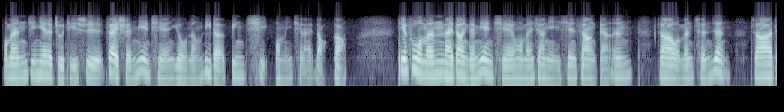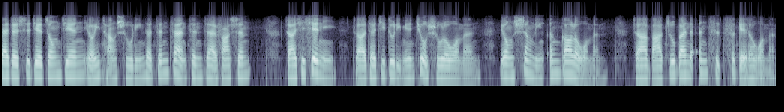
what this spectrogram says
我们今天的主题是在神面前有能力的兵器。我们一起来祷告。天父，我们来到你的面前，我们向你献上感恩。只要我们承认，只要在这世界中间有一场属灵的征战正在发生。主要谢谢你，主要在基督里面救赎了我们，用圣灵恩高了我们，主要把诸般的恩赐赐给了我们。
